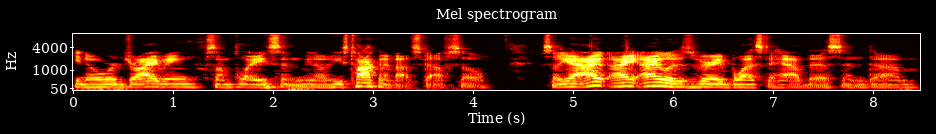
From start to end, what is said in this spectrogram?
you know, we're driving someplace and, you know, he's talking about stuff. So, so yeah, I, I, I, was very blessed to have this, and um,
